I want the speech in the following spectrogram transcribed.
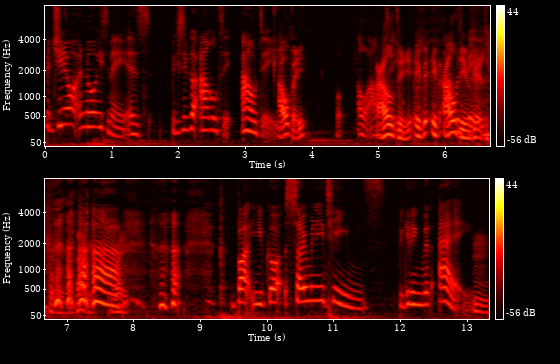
But do you know what annoys me is because you've got Aldi, Audi. Aldi. oh, Aldi. Aldi. If if That Aldi would would be- get to Formula One, that'd be great. But you've got so many teams beginning with A. Hmm.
